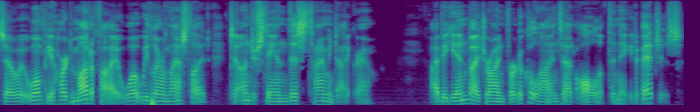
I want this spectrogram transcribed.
So it won't be hard to modify what we learned last slide to understand this timing diagram. I begin by drawing vertical lines at all of the negative edges.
